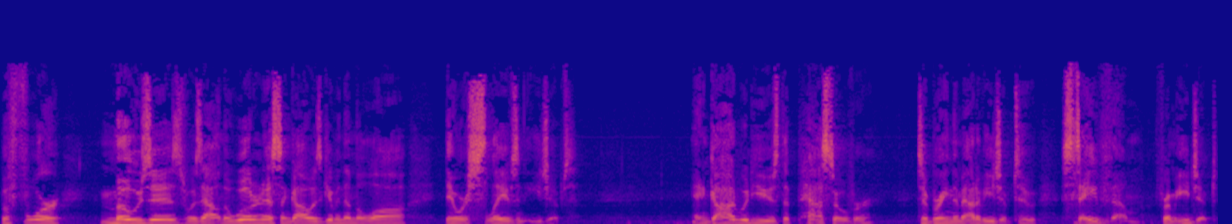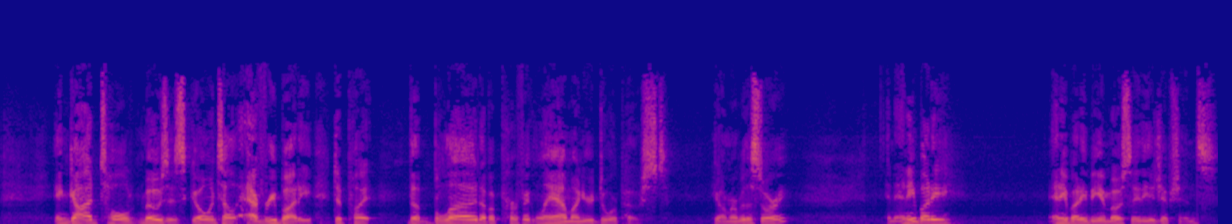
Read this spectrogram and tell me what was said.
before Moses was out in the wilderness and God was giving them the law, they were slaves in Egypt. And God would use the Passover to bring them out of Egypt, to save them from Egypt. And God told Moses, Go and tell everybody to put the blood of a perfect lamb on your doorpost. Y'all remember the story? And anybody, anybody being mostly the Egyptians,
